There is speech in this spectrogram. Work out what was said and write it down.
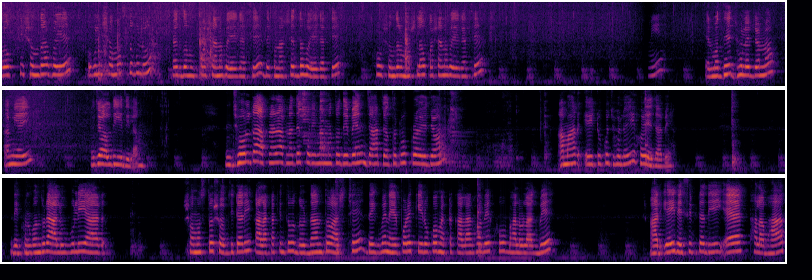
ও কি সুন্দর হয়ে ওগুলি সমস্তগুলো একদম কষানো হয়ে গেছে। দেখুন, আর সেদ্ধ হয়ে গেছে। খুব সুন্দর মশলাও কষানো হয়ে গেছে। আমি এর মধ্যে ঝোলের জন্য আমি এই জল দিয়ে দিলাম। ঝোলটা আপনারা আপনাদের পরিমাণ মতো দেবেন, যার যতটুকু প্রয়োজন। আমার এইটুকু ঝোলেই হয়ে যাবে। দেখুন বন্ধুরা, আলুগুলি আর সমস্ত সবজিটারই কালারটা কিন্তু দুর্দান্ত আসছে। দেখবেন এরপরে কীরকম একটা কালার হবে, খুব ভালো লাগবে। আর এই রেসিপিটা দিয়েই এক থালা ভাত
